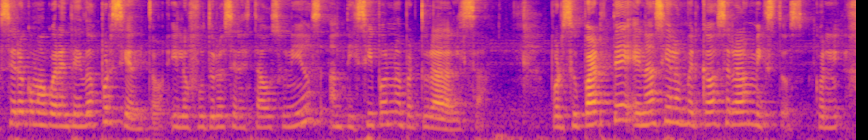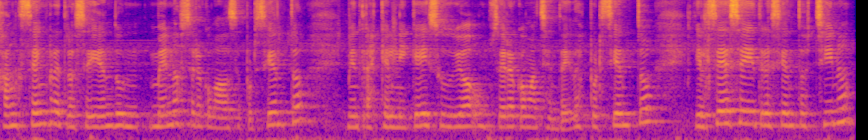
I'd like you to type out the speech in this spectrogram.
0,42% y los futuros en Estados Unidos anticipan una apertura al alza. Por su parte, en Asia los mercados cerraron mixtos, con el Hang Seng retrocediendo un menos 0,12%, mientras que el Nikkei subió un 0,82% y el CSI 300 chino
